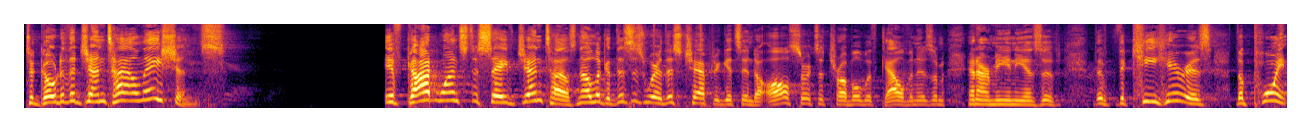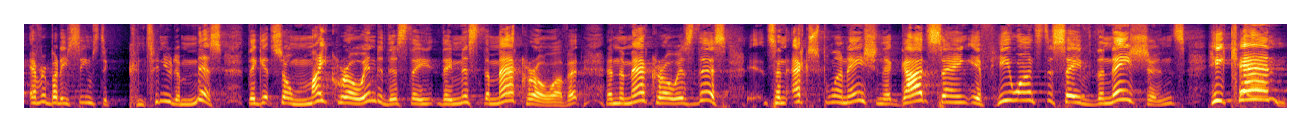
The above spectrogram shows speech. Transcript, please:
to go to the Gentile nations. If God wants to save Gentiles, now look at this is where this chapter gets into all sorts of trouble with Calvinism and Arminianism. The, the key here is the point everybody seems to continue to miss. They get so micro into this, they, they miss the macro of it. And the macro is this it's an explanation that God's saying if He wants to save the nations, He can.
